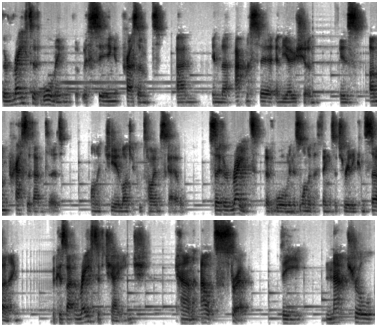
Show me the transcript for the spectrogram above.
The rate of warming that we're seeing at present um, in the atmosphere and the ocean is unprecedented on a geological timescale. So the rate of warming is one of the things that's really concerning because that rate of change can outstrip the natural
